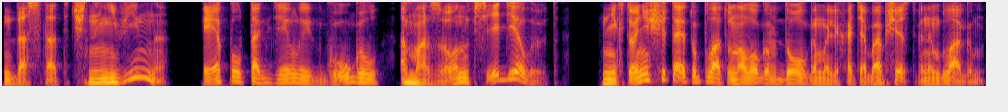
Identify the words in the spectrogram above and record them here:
Достаточно невинно. Apple так делает, Google, Amazon, все делают. Никто не считает уплату налогов долгом или хотя бы общественным благом.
